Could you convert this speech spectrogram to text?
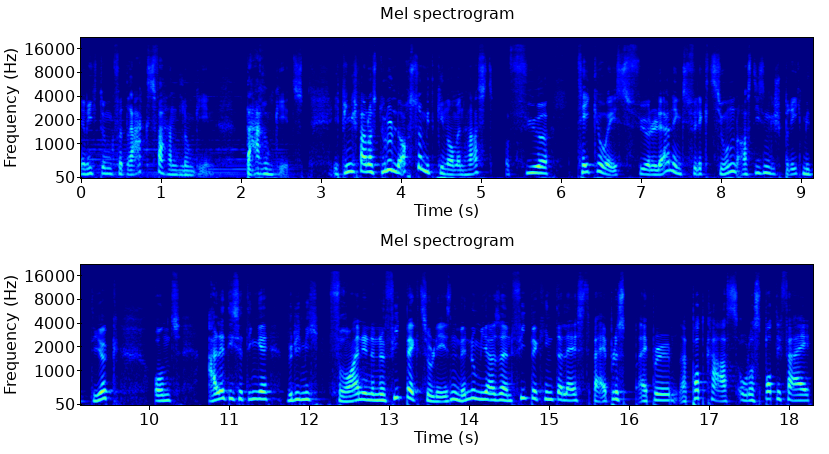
in Richtung Vertragsverhandlung gehen? Darum geht's. Ich bin gespannt, was du noch so mitgenommen hast für Takeaways, für Learnings, für Lektionen aus diesem Gespräch mit Dirk und alle diese Dinge würde ich mich freuen, in einem Feedback zu lesen. Wenn du mir also ein Feedback hinterlässt bei Apple, Apple äh, Podcasts oder Spotify,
